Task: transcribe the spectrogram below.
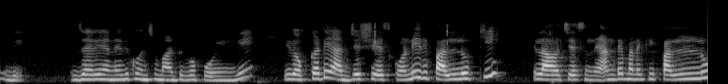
ఇది జరీ అనేది కొంచెం అటుగా పోయింది. ఇది ఒక్కటి అడ్జస్ట్ చేసుకోండి. ఇది పళ్ళుకి ఇలా వచ్చేసింది. అంటే మనకి పళ్ళు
